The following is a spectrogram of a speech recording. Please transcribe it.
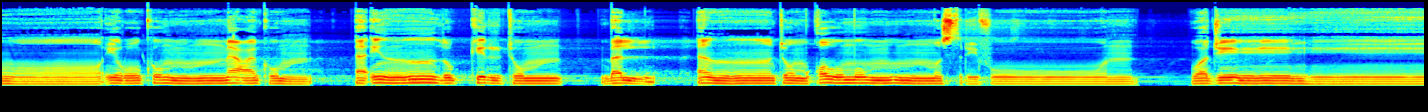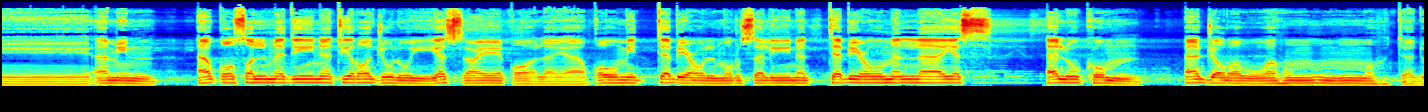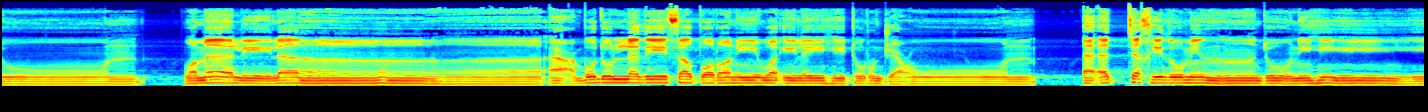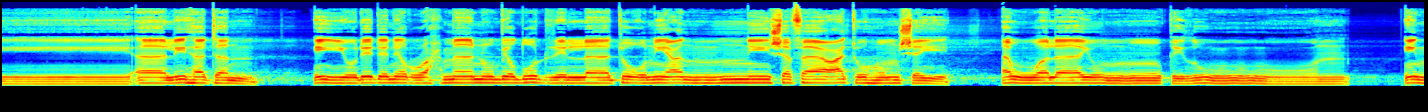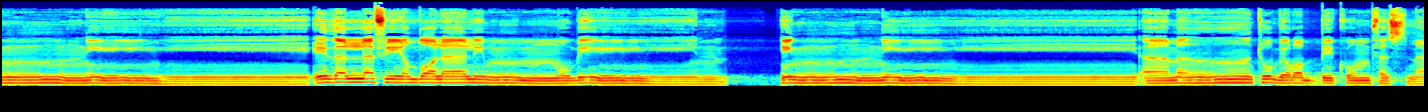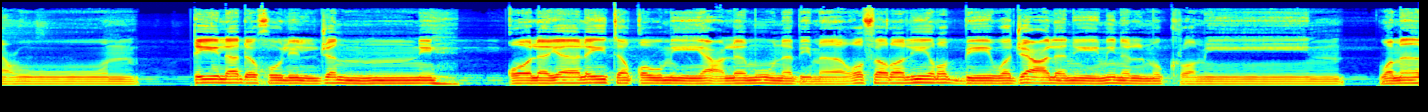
طائركم معكم أئن ذكرتم بل أنتم قوم مسرفون وجيء من أقصى المدينة رجل يسعي قال يا قوم اتبعوا المرسلين اتبعوا من لا يسألكم أجرا وهم مهتدون وما لي لا أعبد الذي فطرني وإليه ترجعون أأتخذ من دونه آلهةً إن يردني الرحمن بضر لا تغن عني شفاعتهم شيء أو ولا ينقذون إني إذا لفي ضلال مبين. إني آمنت بربكم فاسمعون. قيل ادخل الجنة. قال يا ليت قومي يعلمون بما غفر لي ربي وجعلني من المكرمين. وما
